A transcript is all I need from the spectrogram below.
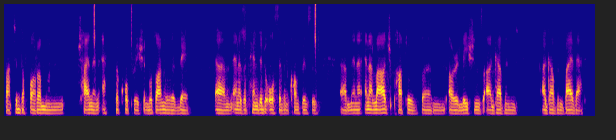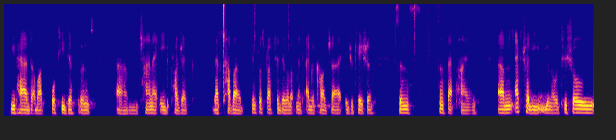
started the forum on China and Africa cooperation, Botswana was there um, and has attended all seven conferences. Um, and, a, and, a, large part of um, our relations are governed, are governed by that. We've had about 40 different um, China aid projects that cover infrastructure development, agriculture, education since, since that time. Um, actually, you know, to show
